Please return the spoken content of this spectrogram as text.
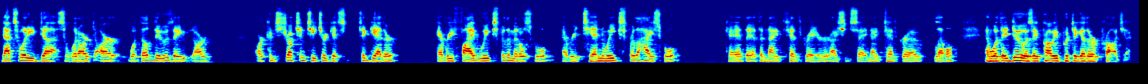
that's what he does. So what our our what they'll do is they our our construction teacher gets together every five weeks for the middle school, every 10 weeks for the high school. Okay, at the, at the ninth, 10th grader, I should say, ninth, 10th grade level. And what they do is they probably put together a project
